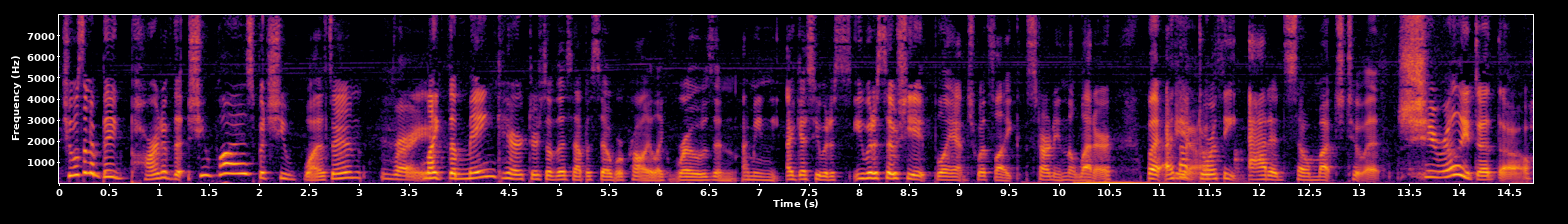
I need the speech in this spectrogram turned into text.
she wasn't a big part of the. She was, but she wasn't. Right. like the main characters of this episode were probably like Rose and I mean I guess you would you would associate Blanche with like starting the letter, but I thought Yeah. Dorothy added so much to it. she really did, though.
